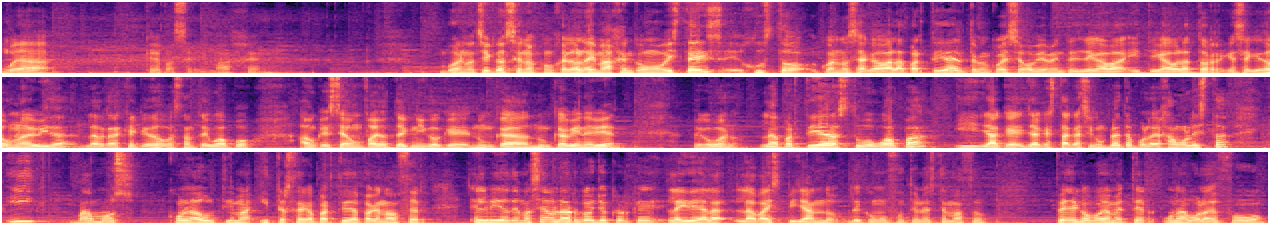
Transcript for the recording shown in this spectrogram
voy a... ¿Qué pasa? Imagen. Bueno chicos, se nos congeló la imagen como visteis, eh, justo cuando se acaba la partida, el tronco ese obviamente llegaba y tiraba la torre que se quedó uno de vida, la verdad es que quedó bastante guapo, aunque sea un fallo técnico que nunca, nunca viene bien. Pero bueno, la partida estuvo guapa y ya que, ya que está casi completa, pues la dejamos lista y vamos con la última y tercera partida para no hacer el vídeo demasiado largo. Yo creo que la idea la, vais pillando de cómo funciona este mazo, pero voy a meter una bola de fuego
